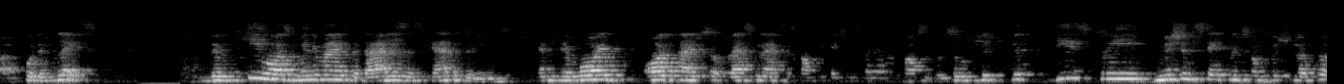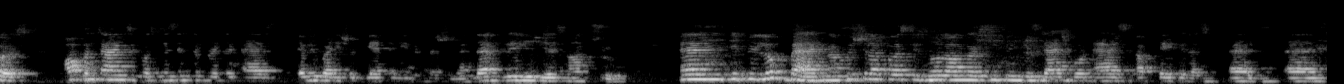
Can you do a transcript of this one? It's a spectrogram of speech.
uh, put in place. The key was minimize the dialysis catheter use and avoid all types of vascular access complications whenever possible. So with, with these three mission statements from Fistula First, oftentimes it was misinterpreted as everybody should get an intervention, and that really is not true. And if we look back, now Fistula First is no longer keeping this dashboard as updated as, as, as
